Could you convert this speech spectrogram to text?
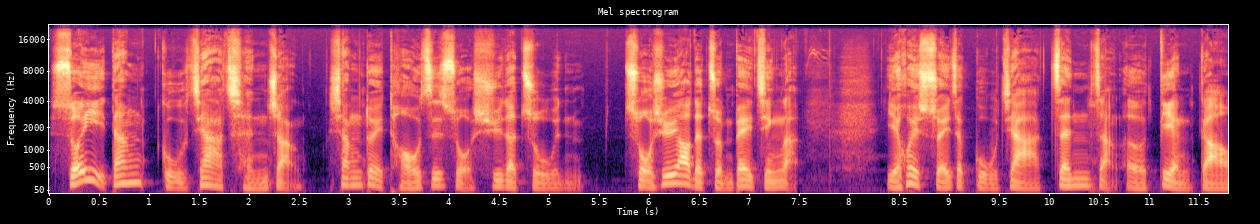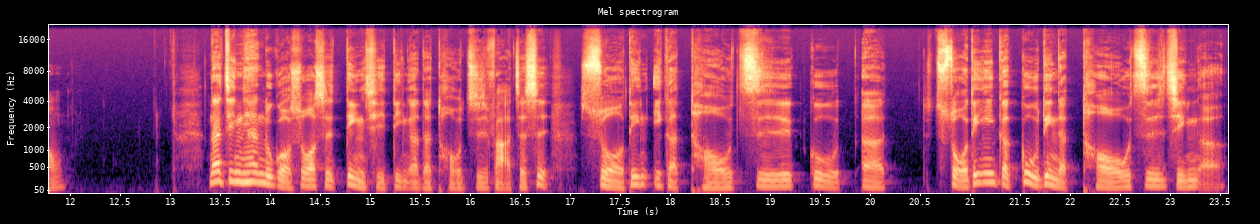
所以，当股价成长，相对投资所需的准所需要的准备金啦，也会随着股价增长而变高。那今天如果说是定期定额的投资法，则是锁定一个投资固呃锁定一个固定的投资金额，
